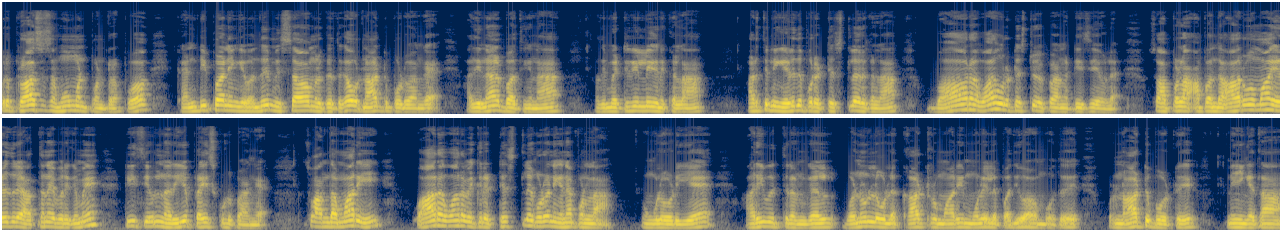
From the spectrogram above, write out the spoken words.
ஒரு ப்ராசஸை மூவ்மெண்ட் பண்ணுறப்போ கண்டிப்பாக நீங்கள் வந்து மிஸ் ஆகாமல் இருக்கிறதுக்காக ஒரு நாட்டு போடுவாங்க. அது என்னன்னு பார்த்தீங்கன்னா அது மெட்டீரியல்லையும் இருக்கலாம். அடுத்து நீங்கள் எழுத போகிற டெஸ்ட்டில் இருக்கலாம். வார வாரம் ஒரு டெஸ்ட் வைப்பாங்க டிசிஏவில் ஸோ அப்போல்லாம் அப்போ அந்த ஆர்வமாக எழுதுகிற அத்தனை பேருக்குமே டிசிஏவில் நிறைய ப்ரைஸ் கொடுப்பாங்க. ஸோ அந்த மாதிரி வார வாரம் வைக்கிற டெஸ்ட்டில் கூட நீங்கள் என்ன பண்ணலாம்? உங்களுடைய அறிவுத்திறன்கள் வனூரில் உள்ள காற்று மாதிரி மூளையில் பதிவாகும் போது ஒரு நாட்டு போட்டு நீங்கள் தான்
